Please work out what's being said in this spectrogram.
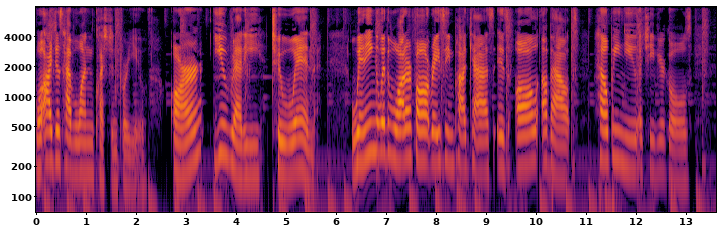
Well, I just have one question for you. Are you ready to win? Winning with Waterfall Racing Podcast is all about helping you achieve your goals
